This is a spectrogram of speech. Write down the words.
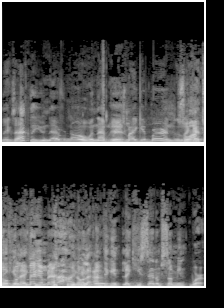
exactly. You never know when that bridge might get burned. And So like I I'm thinking like, he, you know, like I'm thinking like he sent him something where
